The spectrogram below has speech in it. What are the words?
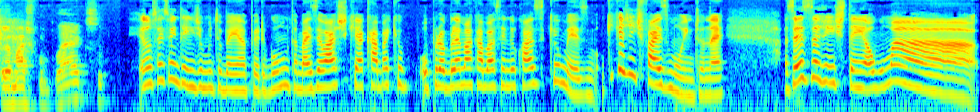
Ou é mais complexo? Eu não sei se eu entendi muito bem a pergunta, mas eu acho que acaba que o, o problema acaba sendo quase que o mesmo. O que, que a gente faz muito, né? Às vezes a gente tem alguma,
